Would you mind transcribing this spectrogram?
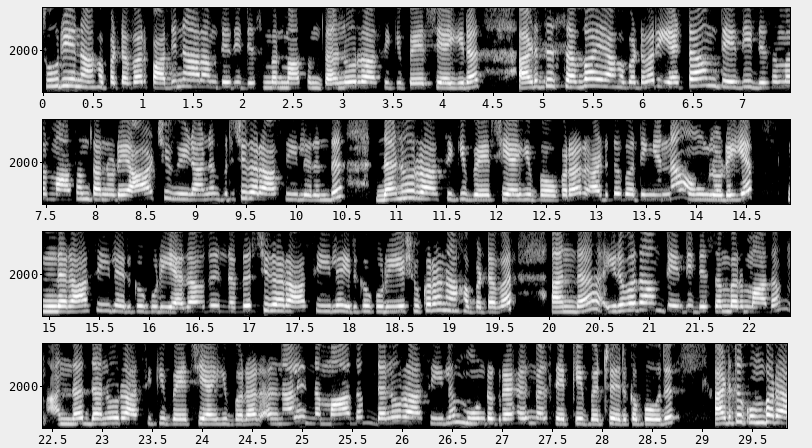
சூரியன் ஆகப்பட்டவர் பதினாறாம் தேதி டிசம்பர் மாசம் தனுர் ராசிக்கு பயிற்சி ஆகிறார். அடுத்து செவ்வாய் ஆகப்பட்டவர் எட்டாம் தேதி டிசம்பர் மாசம் தன்னுடைய ஆட்சி வீடான விருச்சிக ராசியிலிருந்து தனுர் ராசிக்கு பயிற்சியாகி போகிறார் அடுத்து பாத்தீங்கன்னா உங்களுடைய இந்த ராசியில இருக்கக்கூடிய அதாவது இந்த விருச்சிக ராசியில இருக்கக்கூடிய சுக்கரன் ஆகப்பட்டவர் அந்த இருபதாம் தேதி டிசம்பர் மாதம் அந்த தனு ராசிக்கு பயிற்சியாகி போறார். அதனால இந்த மாதம் தனு ராசியிலும் மூன்று கிரகங்கள் சேர்க்கை பெற்று இருக்க போகுது. அடுத்து கும்பரா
